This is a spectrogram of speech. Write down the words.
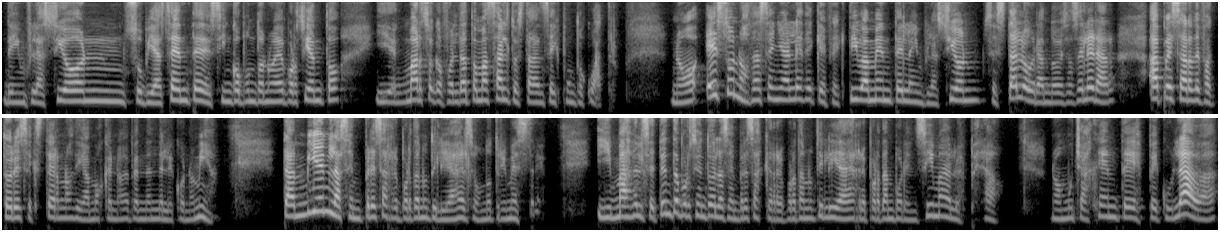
inflación subyacente de 5.9% y en marzo, que fue el dato más alto, estaba en 6.4%. ¿no? Eso nos da señales de que efectivamente la inflación se está logrando desacelerar a pesar de factores externos, digamos, que no dependen de la economía. También las empresas reportan utilidades del segundo trimestre y más del 70% de las empresas que reportan utilidades reportan por encima de lo esperado. ¿no? Mucha gente especulaba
